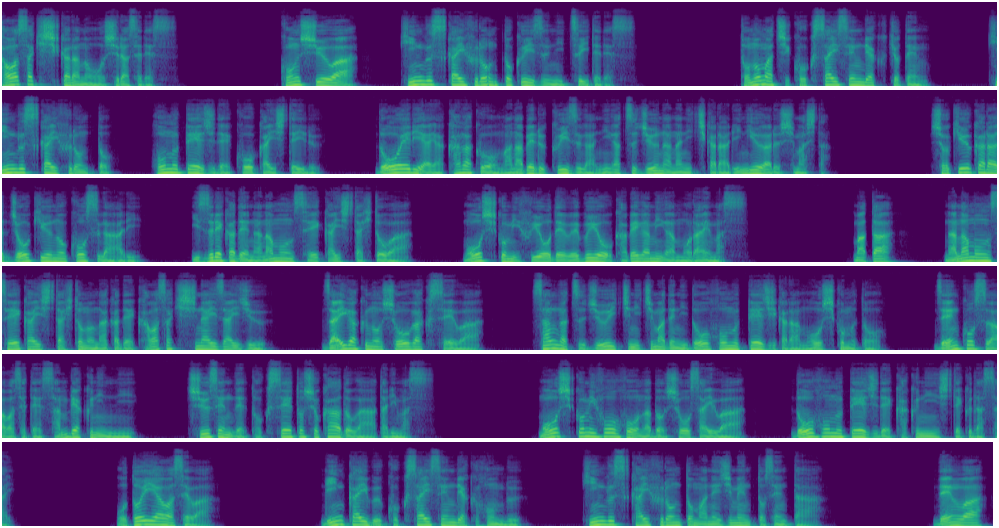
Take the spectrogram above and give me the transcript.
川崎市からのお知らせです。今週は、キングスカイフロントクイズについてです。殿町国際戦略拠点、キングスカイフロント、ホームページで公開している、同エリアや科学を学べるクイズが2月17日からリニューアルしました。初級から上級のコースがあり、いずれかで7問正解した人は、申し込み不要で Web 用壁紙がもらえます。また、7問正解した人の中で川崎市内在住、在学の小学生は、3月11日までに同ホームページから申し込むと、全コース合わせて300人に、抽選で特製図書カードが当たります。申し込み方法など詳細は、同ホームページで確認してください。お問い合わせは、臨海部国際戦略本部、キングスカイフロントマネジメントセンター。電話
